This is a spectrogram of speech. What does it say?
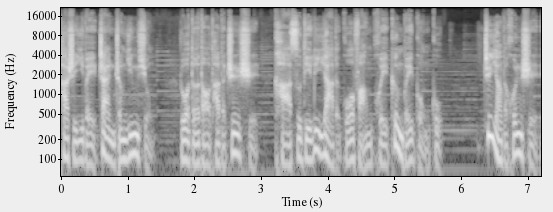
他是一位战争英雄，若得到他的支持，卡斯蒂利亚的国防会更为巩固。这样的婚事。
